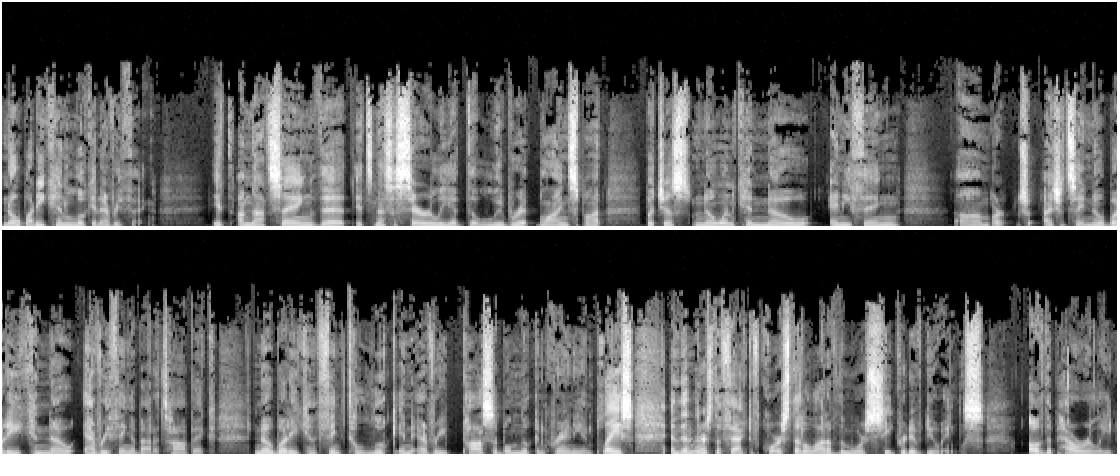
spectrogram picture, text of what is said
nobody can look at everything. It, I'm not saying that it's necessarily a deliberate blind spot, but just no one can know anything. Um, or I should say, nobody can know everything about a topic. Nobody can think to look in every possible nook and cranny and place. And then there's the fact, of course, that a lot of the more secretive doings of the power elite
